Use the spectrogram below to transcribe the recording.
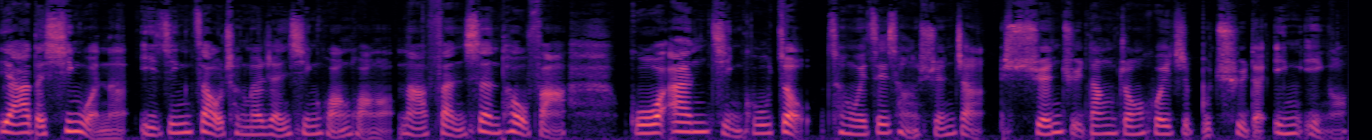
押的新闻呢，已经造成了人心惶惶哦。那反渗透法、国安紧箍咒，成为这场选长选举当中挥之不去的阴影哦。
